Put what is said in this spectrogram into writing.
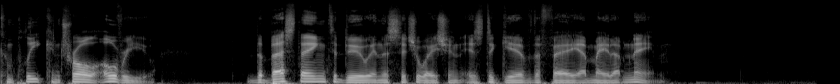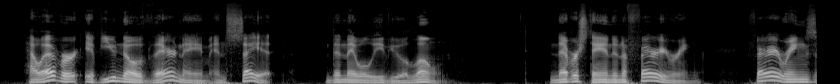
complete control over you. The best thing to do in this situation is to give the Fae a made up name. However, if you know their name and say it, then they will leave you alone. Never stand in a fairy ring. Fairy rings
